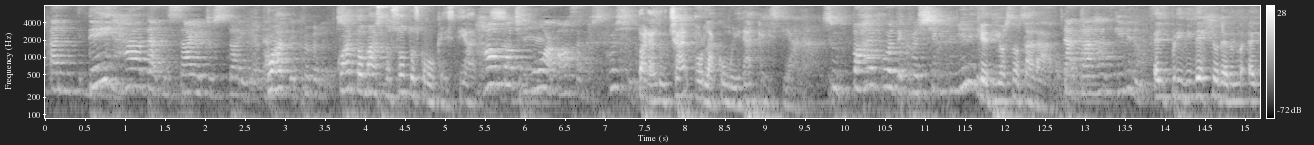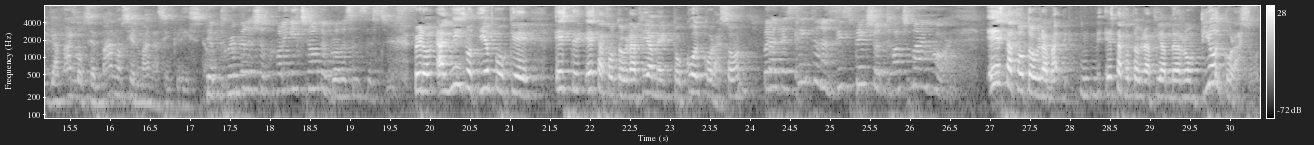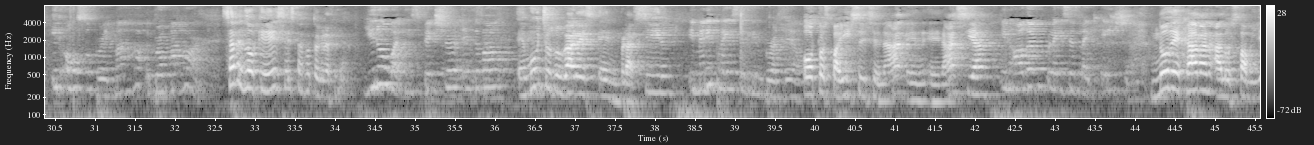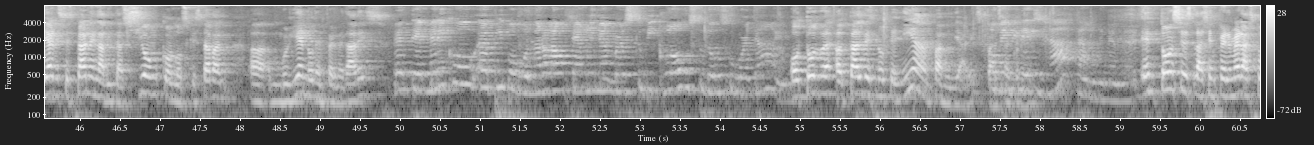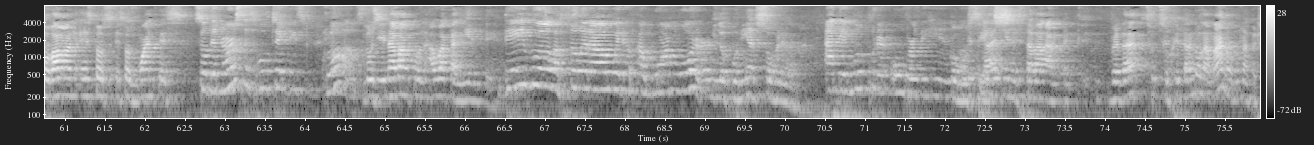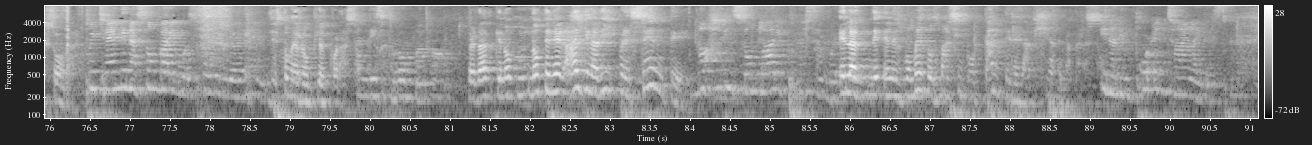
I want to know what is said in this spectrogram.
And, they have that desire to study and ¿Cuán- have the privilege. ¿Cuánto más nosotros como cristianos? How much more us as Christians Para luchar por la comunidad cristiana to fight for the Christian community que Dios nos ha dado. that God has given us. El privilegio de eh, llamarlos hermanos y hermanas en Cristo. The privilege of calling each other brothers and sisters. Pero al mismo tiempo que este, esta fotografía me tocó el corazón, But at the same time, as this picture touched my heart, esta, fotograma- esta fotografía me rompió el corazón. it also broke my heart. Broke my heart. ¿Saben lo que es esta fotografía? You know what this picture is about? En muchos lugares en Brasil, In many places in Brazil, otros países en, en- en Asia, in other places like Asia, no dejaban a los familiares estar en la habitación con los que estaban ah, muriendo de enfermedades. medical uh. O, todo- o tal vez no tenían familiares. para. Entonces las enfermeras tomaban estos, estos guantes, So the nurses will take these gloves. los llenaban con agua caliente They will uh, fill it out with a warm y water lo ponían sobre la mano. and they will put it over the hand Como the si alguien estaba, eh, ¿verdad?, Su- sujetando la mano de una persona. Y esto me rompió el corazón. And this broke my heart. ¿Verdad? Que no, no tener a alguien ahí presente en, las- en los momentos más importantes de la vida de la persona.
